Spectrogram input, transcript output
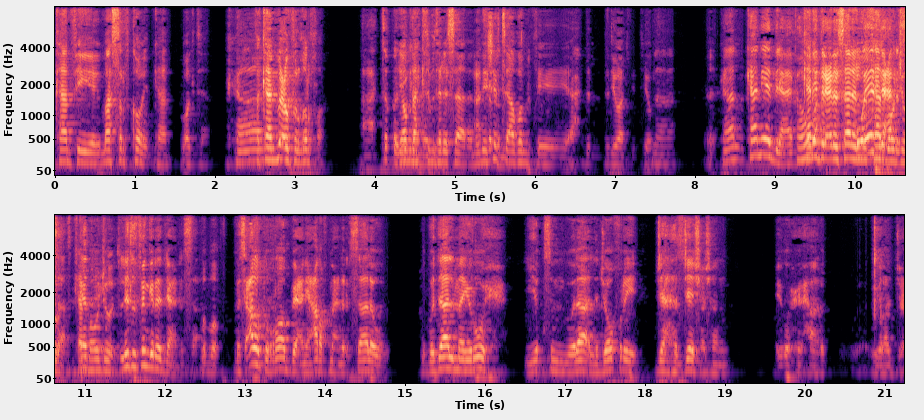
كان في master of coin كان وقتها كان فكان معهم في الغرفة أعتقد يوم ذاك كتبت الرسالة لاني. شفتها أظن في أحد الفيديوهات في اليوتيوب. كان كان يدري يعني فهو كان يدري عن الرساله اللي كان موجود. كان. موجود. ليتل فينجر يدري عن الرساله بالضبط. بس على طول روب يعني عرف معنى الرسالة وبدال ما يروح يقسم الولاء لجوفري جهز جيش عشان يروح يحارب ويرجع.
